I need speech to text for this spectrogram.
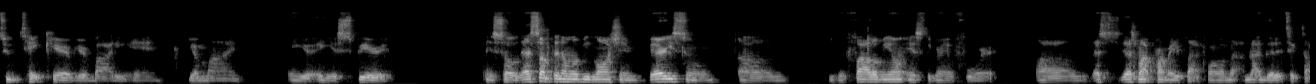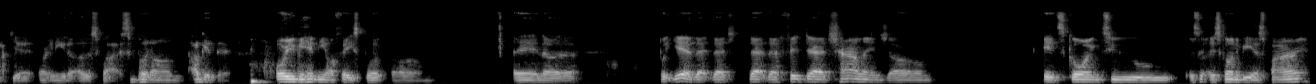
to take care of your body and your mind and your and your spirit and so that's something I'm gonna be launching very soon. Um, you can follow me on Instagram for it. Um, that's that's my primary platform. I'm not, I'm not, good at TikTok yet or any of the other spots, but um, I'll get there. Or you can hit me on Facebook. Um, and uh, but yeah, that that that that Fit Dad challenge. Um, it's going to it's, it's going to be inspiring.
